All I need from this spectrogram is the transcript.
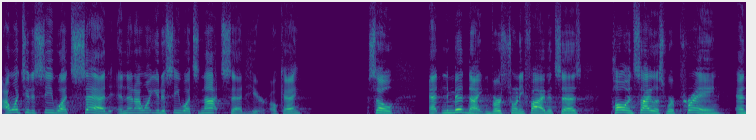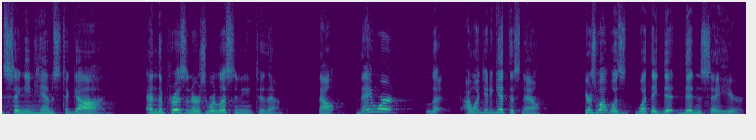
I want you to see what's said, and then I want you to see what's not said here, okay? So at midnight in verse 25, it says, Paul and Silas were praying and singing hymns to God, and the prisoners were listening to them. Now, they weren't, I want you to get this now. Here's what, was, what they did, didn't say here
